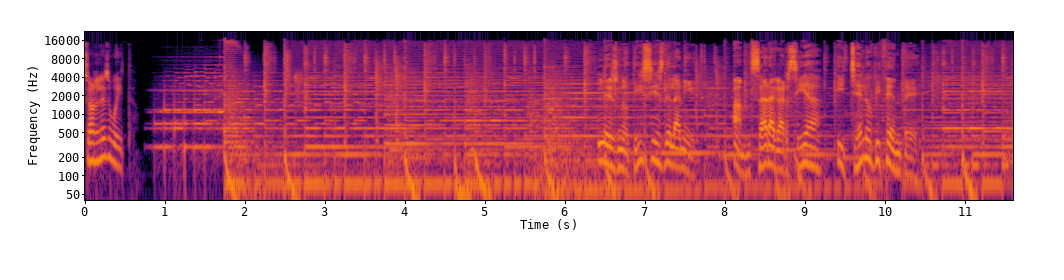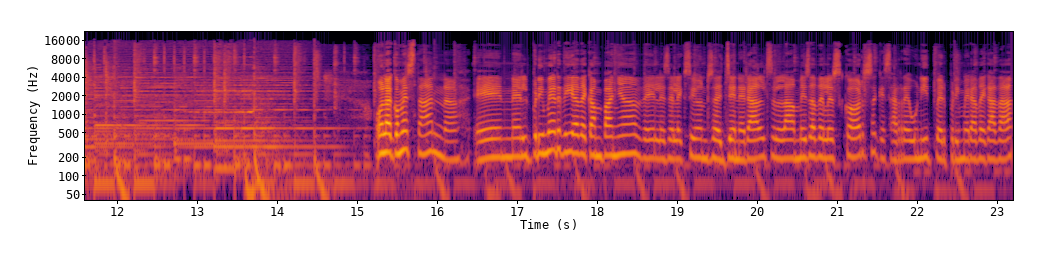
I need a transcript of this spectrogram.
Són les 8. Les notícies de la nit, amb Sara Garcia i Chelo Vicente. Hola, com estan? En el primer dia de campanya de les eleccions generals, la Mesa de les Corts, que s'ha reunit per primera vegada,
